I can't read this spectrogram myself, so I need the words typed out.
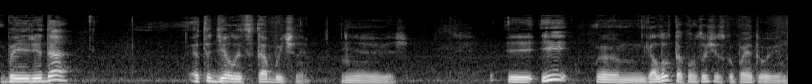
Байерида – это делается, это обычная э, вещь. И, и э, Галут в таком случае скупает его вину.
